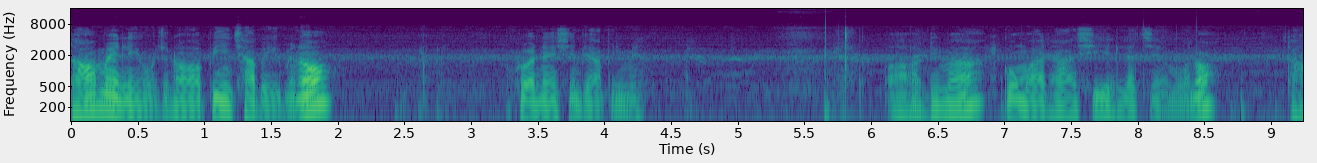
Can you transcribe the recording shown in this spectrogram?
ဒေါင်းမဲ့လင်ကိုကျွန်တော်ပြီးရင်ချပေးမယ်เนาะအခုကနေရှင်းပြပေးမယ်အာဒီမှာကိုမာထားရှိရလက်ကျန်ပေါ့เนาะဒါ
